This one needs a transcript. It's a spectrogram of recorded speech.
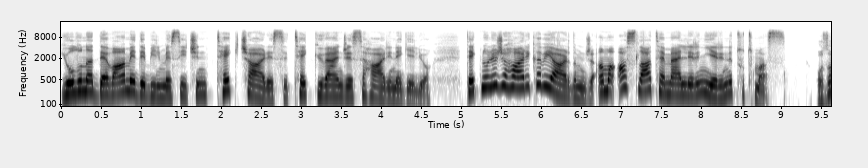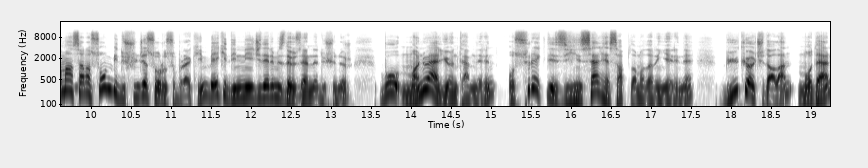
yoluna devam edebilmesi için tek çaresi, tek güvencesi haline geliyor. Teknoloji harika bir yardımcı ama asla temellerin yerini tutmaz. O zaman sana son bir düşünce sorusu bırakayım. Belki dinleyicilerimiz de üzerine düşünür. Bu manuel yöntemlerin, o sürekli zihinsel hesaplamaların yerini büyük ölçüde alan modern,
